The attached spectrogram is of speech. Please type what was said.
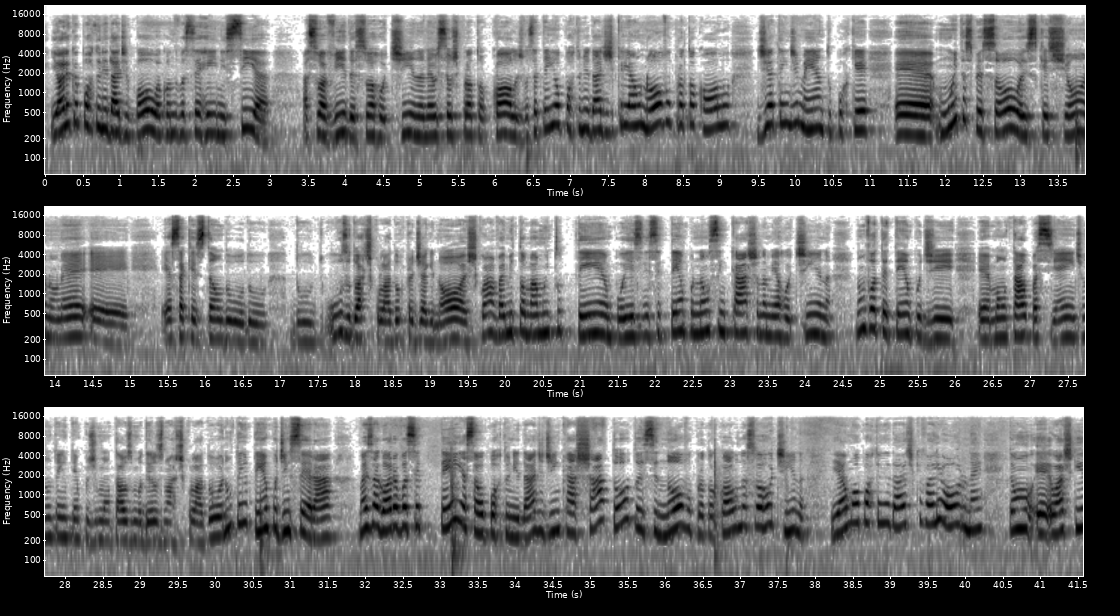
E olha que oportunidade boa quando você reinicia a sua vida, a sua rotina, né, os seus protocolos, você tem a oportunidade de criar um novo protocolo de atendimento, porque é, muitas pessoas questionam né, é, essa questão do, do, do, uso do articulador para diagnóstico, ah, vai me tomar muito tempo, esse, esse, tempo não se encaixa na minha rotina, não vou ter tempo de é, montar o paciente, não tenho tempo de montar os modelos no articulador, não tenho tempo de inserar mas agora você tem essa oportunidade de encaixar todo esse novo protocolo na sua rotina. E é uma oportunidade que vale ouro, né? Então, é, eu acho que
